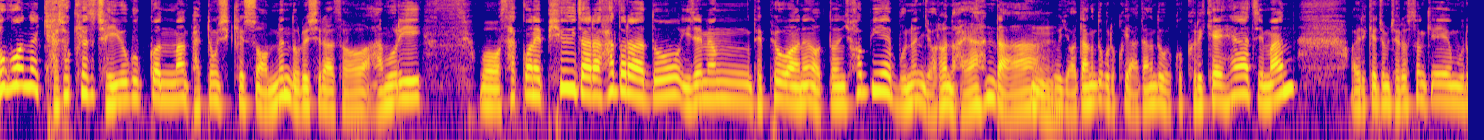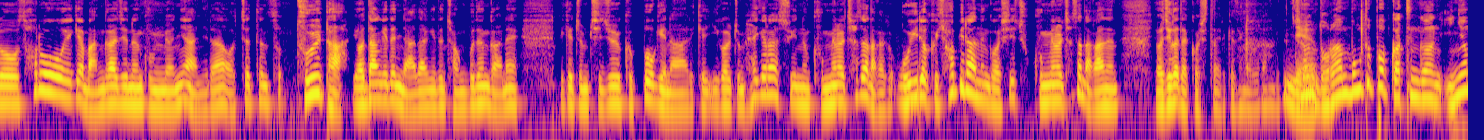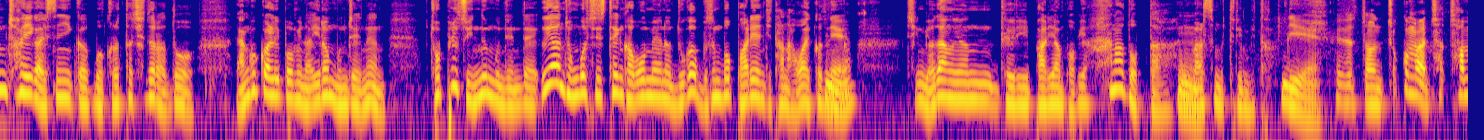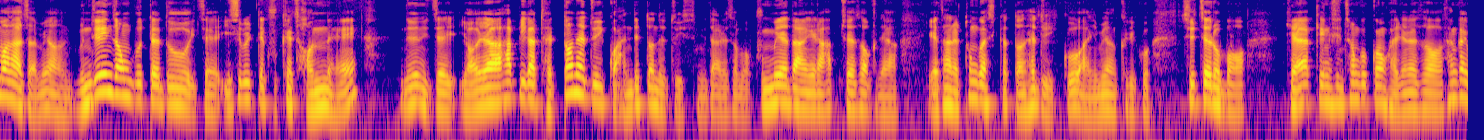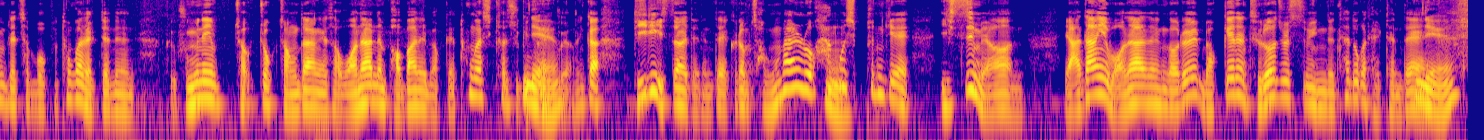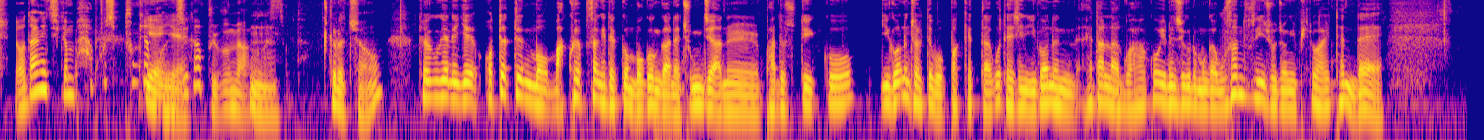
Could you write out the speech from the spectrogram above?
허구원을 계속해서 제2요구권만 발동시킬 수 없는 노릇이라서 아무리 뭐 사건의 피의자라 하더라도 이재명 대표와는 어떤 협의의 문은 열어놔야 한다. 음. 여당도 그렇고 야당도 그렇고 그렇게 해야지만 어, 이렇게 좀 제로성 게임으로 서로에게 망가지는 국면이 아니라 어쨌든 둘 다 여당이든 야당이든 정부든 간에 이렇게 좀 지지율 극복이나 이렇게 이걸 좀 해결할 수 있는 국면을 찾아 나가 오히려 그 협의라는 것이 국면을 찾아 나가는 여지가 될 것이다 이렇게 생각을 합니다. 네. 저는 노란 봉투법 같은 건 이념 차이가 있으니까 뭐 그렇다 치더라도 양국관리법이나 이런 문제는 좁힐 수 있는 문제인데 의안 정보 시스템 가보면은 누가 무슨 법 발의했는지 다 나와 있거든요. 네. 지금 여당 의원들이 발의한 법이 하나도 없다 이 음. 말씀을 드립니다. 예. 그래서 전 조금만 첨언하자면 문재인 정부 때도 이제 21대 국회 전에 는 이제 여야 합의가 됐던 해도 있고 안 됐던 해도 있습니다. 그래서 뭐 국민의당이랑 합쳐서 그냥 예산을 통과시켰던 해도 있고 아니면 그리고 실제로 뭐 계약갱신 청구권 관련해서 상가임대차법 통과될 때는 그 국민의힘 쪽 정당에서 원하는 법안을 몇 개 통과시켜 주기도 네. 했고요. 그러니까 딜이 있어야 되는데 그럼 정말로 하고 음. 싶은 게 있으면 야당이 원하는 거를 몇 개는 들어줄 수 있는 태도가 될 텐데 네. 여당이 지금 하고 싶은 게 예, 예. 뭔지가 예. 불분명한 음. 것 같습니다. 그렇죠. 결국에는 이게 어쨌든 뭐 마크 협상이 됐건 뭐건 간에 중재안을 받을 수도 있고 이거는 절대 못 받겠다고 대신 이거는 해달라고 하고 이런 식으로 뭔가 우선순위 조정이 필요할 텐데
